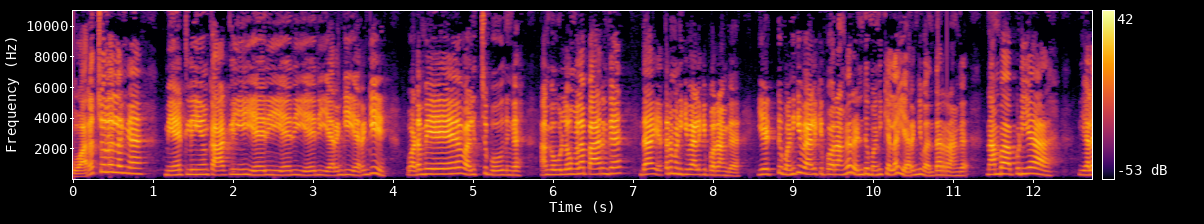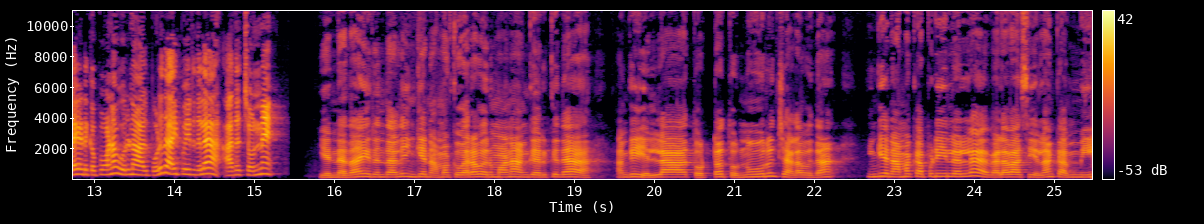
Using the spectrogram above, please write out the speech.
குறை சொல்லலைங்க. மேட்லையும் காட்டுலையும் ஏறி ஏறி ஏறி இறங்கி இறங்கி உடம்பே வலிச்சு போகுதுங்க. அங்கே உள்ளவங்களாம் பாருங்க இந்தா எத்தனை மணிக்கு வேலைக்கு போகிறாங்க எட்டு மணிக்கு வேலைக்கு போகிறாங்க ரெண்டு மணிக்கெல்லாம் இறங்கி வந்துடுறாங்க. நம்ம அப்படியா இலை எடுக்க போனால் ஒரு நாள் பொழுது ஆகி போயிடுதுல அதை சொன்னேன். என்னதான் இருந்தாலும் இங்க நமக்கு வர வருமானம் அங்க இருக்குதா? அங்க எல்லா தொட்ட தொண்ணூறும் செலவு தான் இங்க நமக்கு அப்படி இல்லைல்ல? விலைவாசி எல்லாம் கம்மி.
